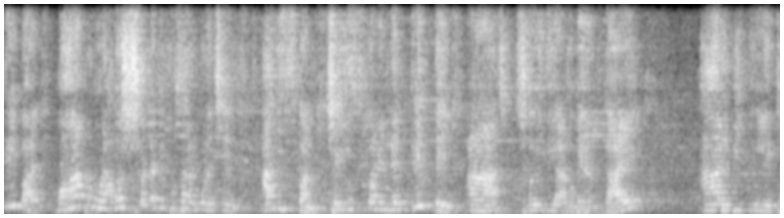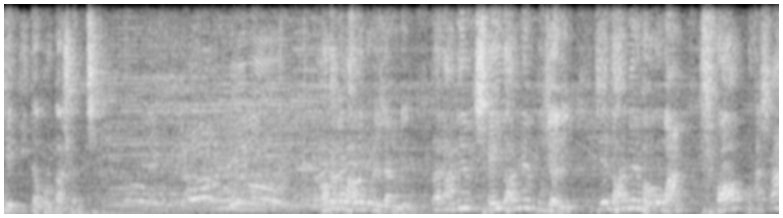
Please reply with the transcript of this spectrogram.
কৃপায় মহাপ্রভুর আদর্শটাকে প্রসার করেছেন আর ইস্কন। সেই ইস্কনের নেতৃত্বে আজ সৌদি আরবের গায়ে আরবিতে লেখে গীতা প্রকাশ হচ্ছে। কতটা ভালো করে জানবেন। তাহলে আমি সেই ধর্মের পূজারী, যে ধর্মের ভগবান, সব ভাষা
